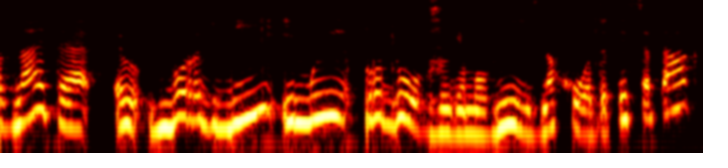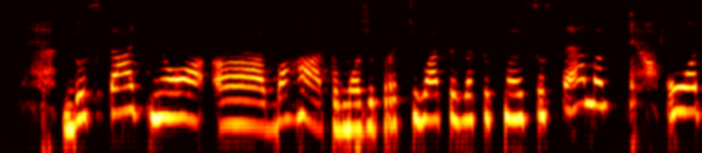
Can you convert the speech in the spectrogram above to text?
знаєте, е, в боротьбі, і ми продовжуємо в ній знаходитися. Так достатньо багато може працювати захисної системи. От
